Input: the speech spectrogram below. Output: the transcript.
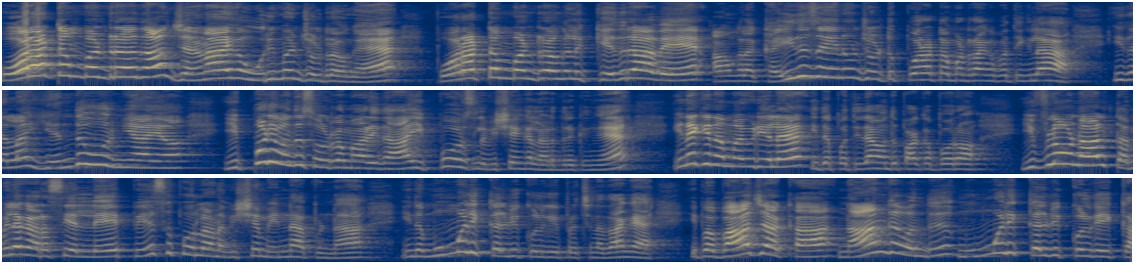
போராட்டம் பண்ணுறது தான் ஜனநாயக உரிமைன்னு சொல்கிறவங்க போராட்டம் பண்ணுறவங்களுக்கு எதிராகவே அவங்கள கைது செய்யணும்னு சொல்லிட்டு போராட்டம் பண்ணுறாங்க பார்த்தீங்களா இதெல்லாம் எந்த ஒரு நியாயம்? இப்படி வந்து சொல்கிற மாதிரி தான் இப்போ ஒரு சில விஷயங்கள் நடந்திருக்குங்க. இன்றைக்கி நம்ம வீடியோவில் இதை பற்றி தான் வந்து பார்க்க போகிறோம் இவ்வளோ நாள் தமிழக அரசியல்லே பேசு பொருளான விஷயம் என்ன அப்படின்னா இந்த மும்மொழி கல்விக் கொள்கை பிரச்சனை தாங்க. இப்போ பாஜக நாங்கள் வந்து மும்மொழி கல்விக் கொள்கைக்கு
